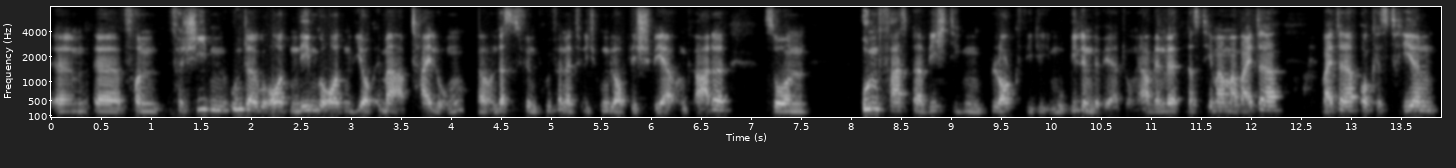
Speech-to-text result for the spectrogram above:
ähm, äh, von verschiedenen untergeordneten, nebengeordneten, wie auch immer Abteilungen. Und das ist für einen Prüfer natürlich unglaublich schwer. Und gerade so einen unfassbar wichtigen Block wie die Immobilienbewertung. Ja, wenn wir das Thema mal weiter, weiter orchestrieren,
